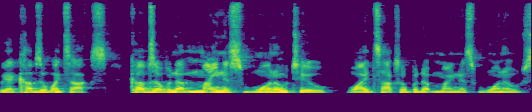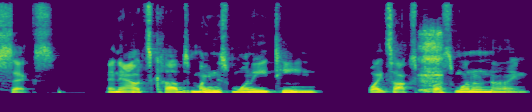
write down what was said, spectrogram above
We got Cubs and White Sox. Cubs opened up minus 102. White Sox opened up minus 106, and now it's Cubs minus 118. White Sox plus 109.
